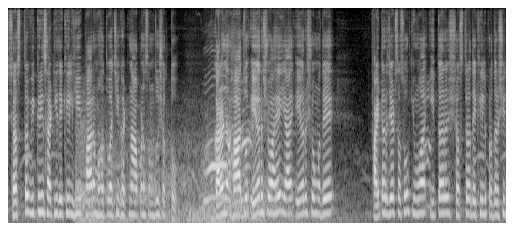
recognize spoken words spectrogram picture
शस्त्र विक्रीसाठी देखील ही फार महत्त्वाची घटना आपण समजू शकतो. कारण हा जो एअर शो आहे या एअर शोमध्ये फायटर जेट्स असो किंवा इतर शस्त्र देखील प्रदर्शित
